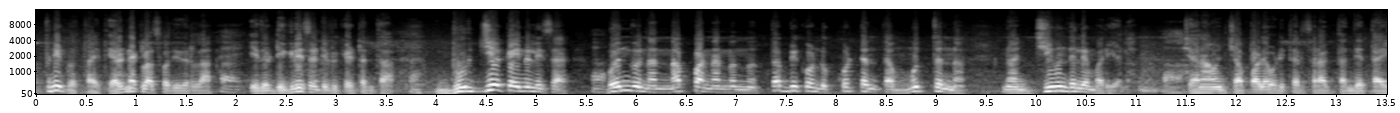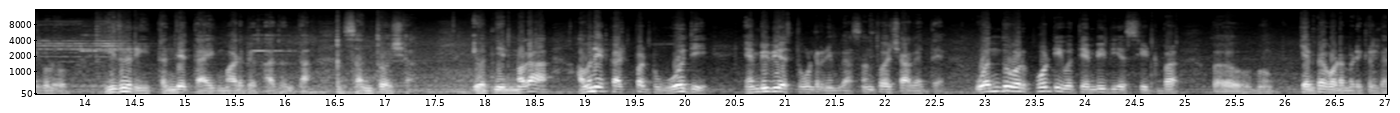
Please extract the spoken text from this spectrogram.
ಅಪ್ಪನಿಗೆ ಗೊತ್ತಾಯ್ತು. ಎರಡನೇ ಕ್ಲಾಸ್ ಓದಿದ್ರಲ್ಲ ಇದು ಡಿಗ್ರಿ ಸರ್ಟಿಫಿಕೇಟ್ ಅಂತ. ಬುರ್ಜಿಯ ಕೈನಲ್ಲಿ ಸರ್ ಬಂದು ನನ್ನಪ್ಪ ನನ್ನನ್ನು ತಬ್ಬಿಕೊಂಡು ಕೊಟ್ಟಂತ ಮುತ್ತನ್ನ ನಾನು ಜೀವನದಲ್ಲೇ ಮರೆಯಲ್ಲ. ಜನ ಒಂದು ಚಪ್ಪಾಳೆ ಹೊಡಿತಾರೆ ಸರ್ ಆಗ ತಂದೆ ತಾಯಿಗಳು. ಇದು ರೀ ತಂದೆ ತಾಯಿಗೆ ಮಾಡಬೇಕಾದಂಥ ಸಂತೋಷ. ಇವತ್ತು ನಿನ್ನ ಮಗ ಅವನೇ ಕಷ್ಟಪಟ್ಟು ಓದಿ ಎಂ ಬಿ ಬಿ ಎಸ್ ತೊಗೊಂಡ್ರೆ ನಿಮ್ಗೆ ಸಂತೋಷ ಆಗುತ್ತೆ. ಒಂದೂವರೆ ಕೋಟಿ ಇವತ್ತು M B B S seat ಬ ಕೆಂಪೇಗೌಡ ಮೆಡಿಕಲ್ಗೆ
